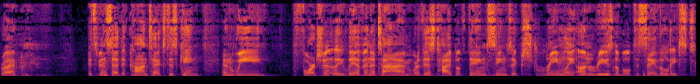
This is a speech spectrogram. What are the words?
Right? It's been said that context is king. And we, fortunately, live in a time where this type of thing seems extremely unreasonable to say the least.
